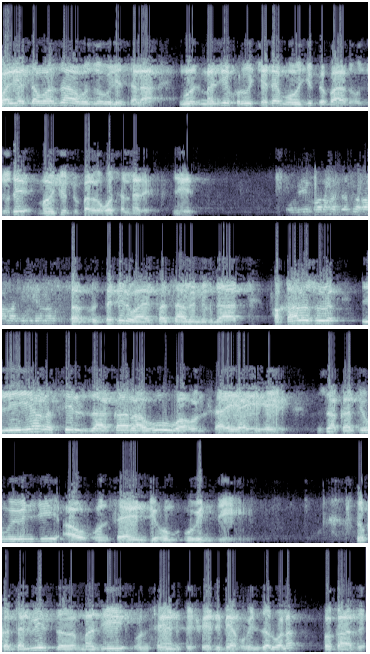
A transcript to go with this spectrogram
وليتوزا وضوء للصلاه مزي خروج چې ده موجب د فرض وضو ده موجب د فرض غسل نه ده تدیر وای فسال مقدار فقال رسول ليغسل ذکره و انسایه ذکر چې هم وینځي او انسان چې هم وینځي نو که تلویز د مزی انسان په شوی دی بیا خو وینځر ولا پکار دی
